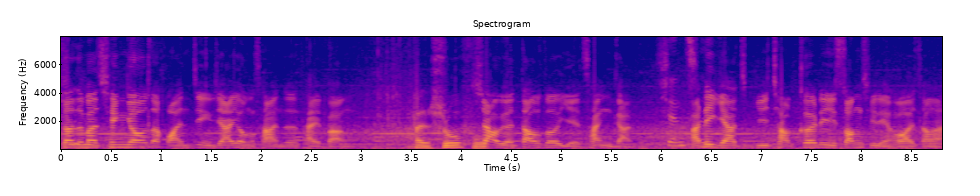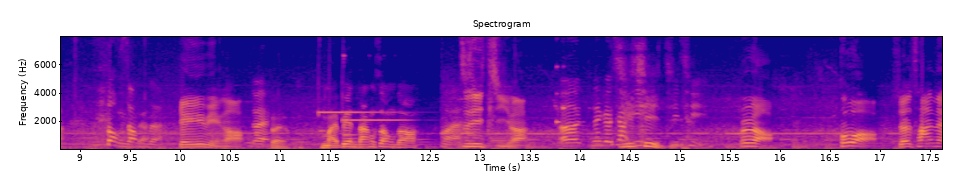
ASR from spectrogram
在这么清幽的环境加用餐，真的太棒了。很舒服。校园到时候野餐感。先吃。啊，你给他一支巧克力双起脸花生啊，送送的，第一名啊，对，对，买便当送的哦。自己挤吗？呃，那个像机器机器，真的哦，酷哦，学餐呢，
